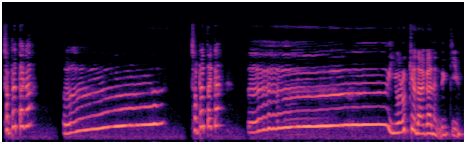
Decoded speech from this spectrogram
접혔다가 으, 접혔다가 으, 이렇게 나가는 느낌.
